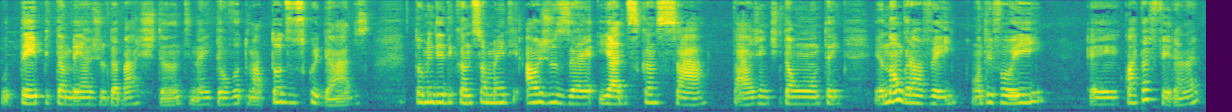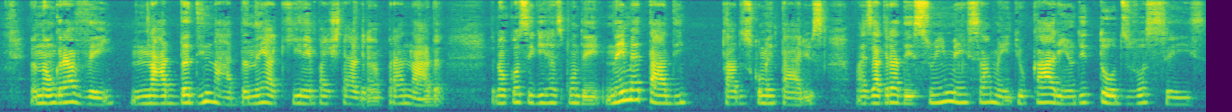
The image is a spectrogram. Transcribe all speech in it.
O tape também ajuda bastante, né? Então, eu vou tomar todos os cuidados. Tô me dedicando somente ao José e a descansar, tá, gente? Então, ontem eu não gravei. Ontem foi é, quarta-feira, né? Eu não gravei nada de nada, nem aqui, nem para Instagram, pra nada. Eu não consegui responder nem metade tá, dos comentários, mas agradeço imensamente o carinho de todos vocês.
